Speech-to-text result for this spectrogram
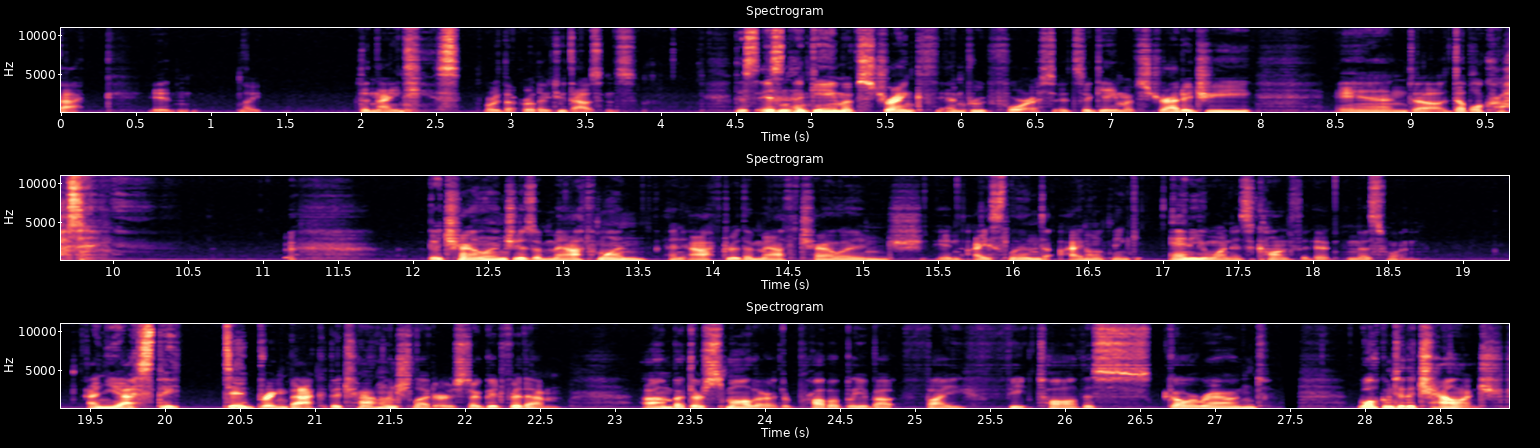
back in like the 90s or the early 2000s. This isn't a game of strength and brute force, it's a game of strategy and uh, double crossing. the challenge is a math one, and after the math challenge in Iceland, I don't think anyone is confident in this one. And yes, they did bring back the challenge letters, so good for them. Um, but they're smaller. They're probably about five feet tall this go around. Welcome to the challenge.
